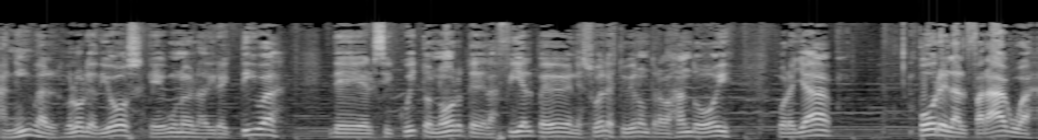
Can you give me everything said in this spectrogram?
Aníbal, gloria a Dios, que es uno de las directivas del circuito norte de la FIEL PB Venezuela. Estuvieron trabajando hoy por allá por el Alfaragua,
